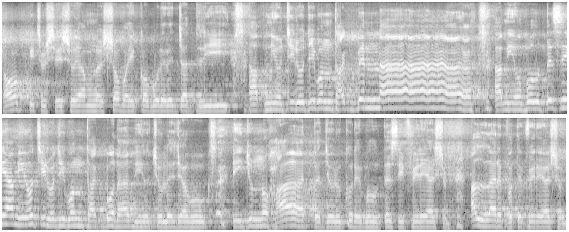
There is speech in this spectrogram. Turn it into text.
সব কিছু শেষ হয়ে আমরা সবাই কবরের যাত্রী। আপনিও চিরজীবন থাকবেন না। আমিও বলতেছি, আমিও চিরজীবন থাকব না, আমিও চলে যাব। এই জন্য হাতটা জোর করে বলতেছি, ফিরে আসুন। আল্লাহর পথে ফিরে আসুন।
